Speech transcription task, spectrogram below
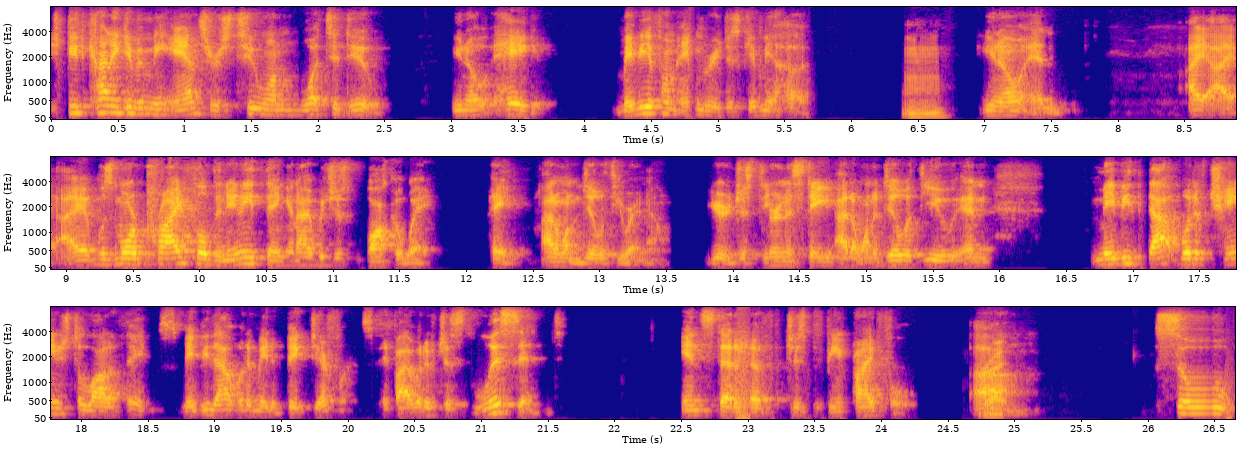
she'd kind of given me answers too on what to do. You know, hey, maybe if I'm angry, just give me a hug. Mm-hmm. You know, and I, I I was more prideful than anything, and I would just walk away. Hey, I don't want to deal with you right now. You're just you're in a state I don't want to deal with you, and maybe that would have changed a lot of things. Maybe that would have made a big difference if I would have just listened instead of just being prideful. Right. Um, so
